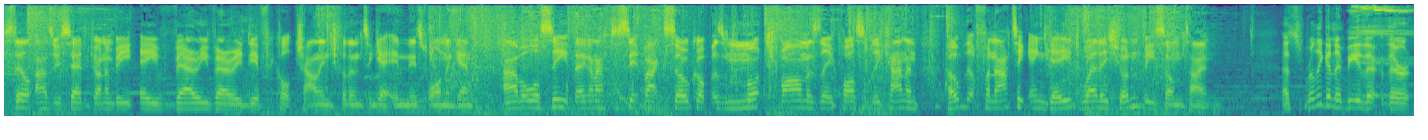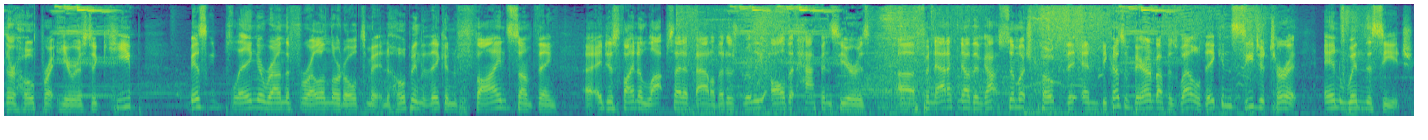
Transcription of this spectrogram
still, as we said, going to be a very, very difficult challenge for them to get in this one again. Uh, but we'll see. They're going to have to sit back, soak up as much farm as they possibly can and hope that Fnatic engage where they shouldn't be sometime. That's really going to be their, their, their hope right here, is to keep basically playing around the ForellenLord Ultimate and hoping that they can find something uh, and just find a lopsided battle. That is really all that happens here is uh, Fnatic now, they've got so much poke, that, and because of Baron buff as well, they can siege a turret and win the siege.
